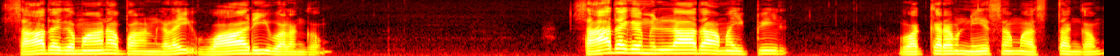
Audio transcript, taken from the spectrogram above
சாதகமான பலன்களை வாரி வழங்கும். சாதகமில்லாத அமைப்பில் வக்கரம் நீசம் அஸ்தங்கம்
